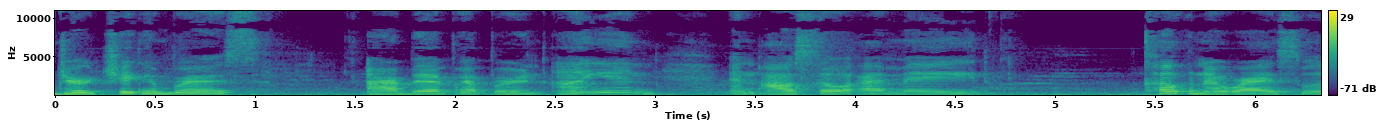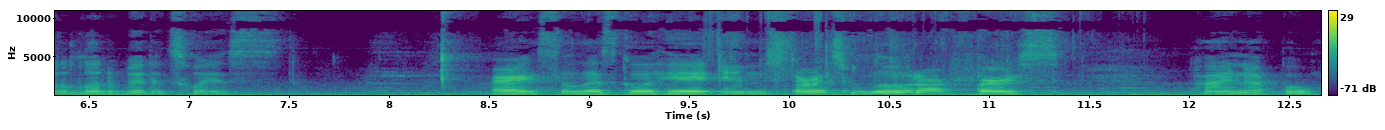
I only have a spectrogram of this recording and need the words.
jerk chicken breast, our bell pepper and onion, and also I made coconut rice with a little bit of twist. All right, so let's go ahead and start to load our first pineapple.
